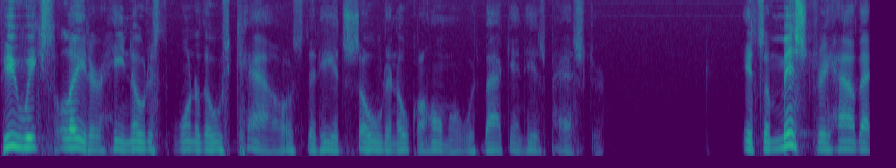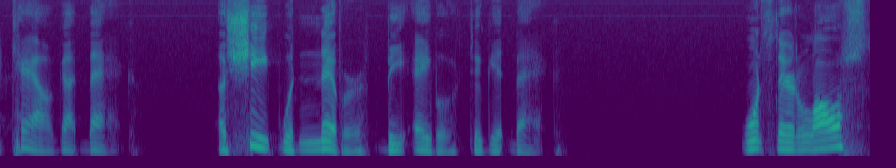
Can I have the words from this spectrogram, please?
few weeks later, he noticed one of those cows that he had sold in Oklahoma was back in his pasture. It's a mystery how that cow got back. A sheep would never be able to get back. Once they're lost,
